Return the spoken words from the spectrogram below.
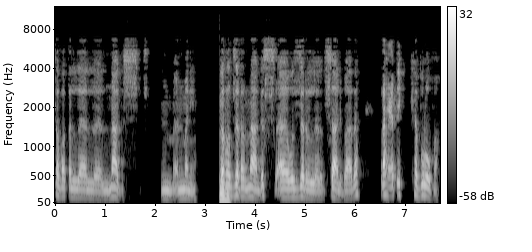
تضغط ال- ال- الناقص الم- المنيو. تضغط زر الناقص آه والزر السالب هذا راح يعطيك كبروفة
